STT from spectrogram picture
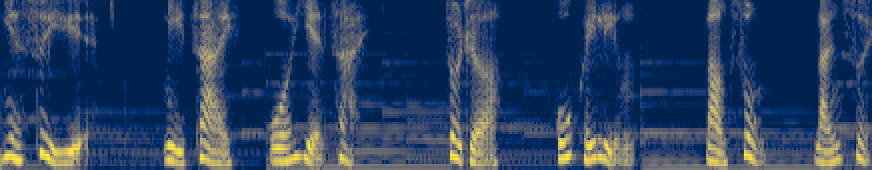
念岁月，你在，我也在。作者：胡奎岭，朗诵：蓝穗。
